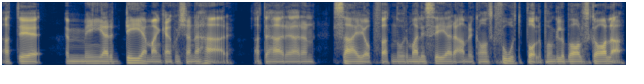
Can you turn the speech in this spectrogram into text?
Att det är mer det man kanske känner här. Att det här är en psyop för att normalisera amerikansk fotboll på en global skala.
